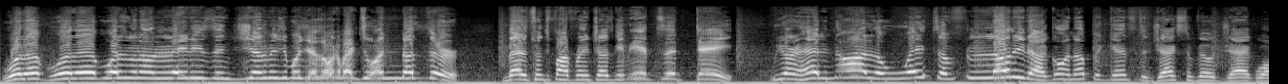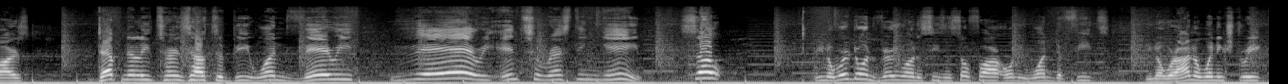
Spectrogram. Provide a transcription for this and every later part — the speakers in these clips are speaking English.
What up, what up, what is going on, ladies and gentlemen? Your boy Jazz, welcome back to another Madden 25 franchise game. And today, we are heading all the way to Florida, going up against the Jacksonville Jaguars. Definitely turns out to be one very, very interesting game. So, you know, we're doing very well in the season so far, only one defeat. You know, we're on a winning streak.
